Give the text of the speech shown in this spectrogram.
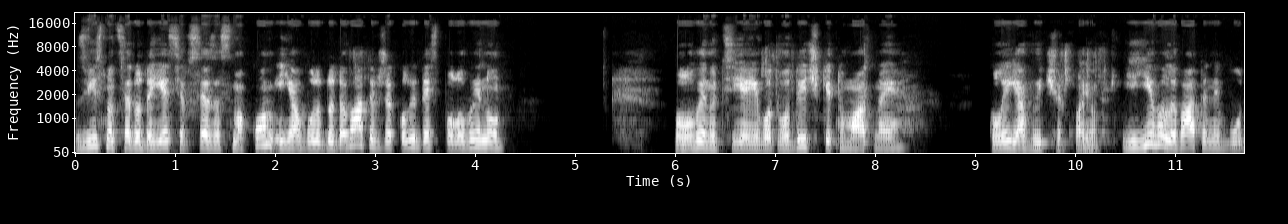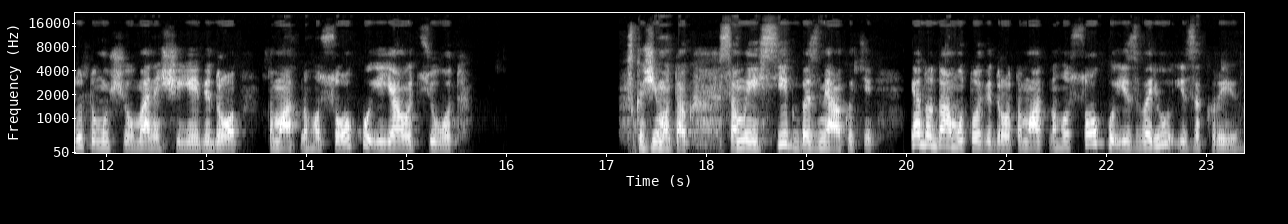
Звісно, це додається все за смаком, і я буду додавати вже коли десь половину, половину цієї от водички томатної, коли я вичерпаю. Її виливати не буду, тому що у мене ще є відро томатного соку, і я оцю от, скажімо так, самий сік без м'якоті. Я додам у то відро томатного соку і зварю і закрию.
